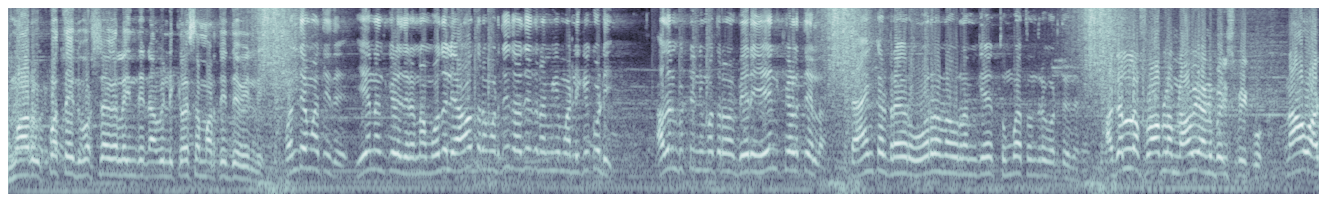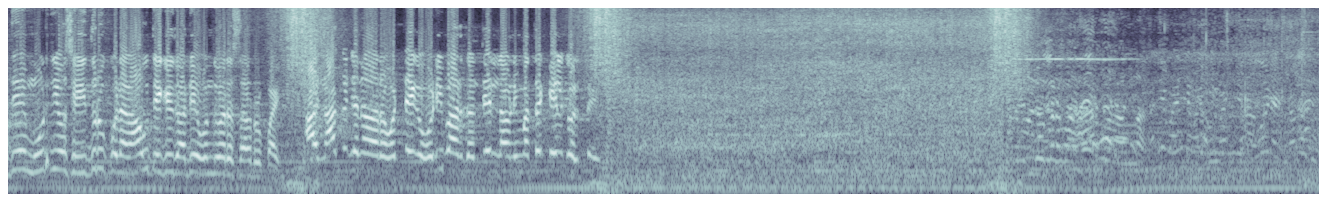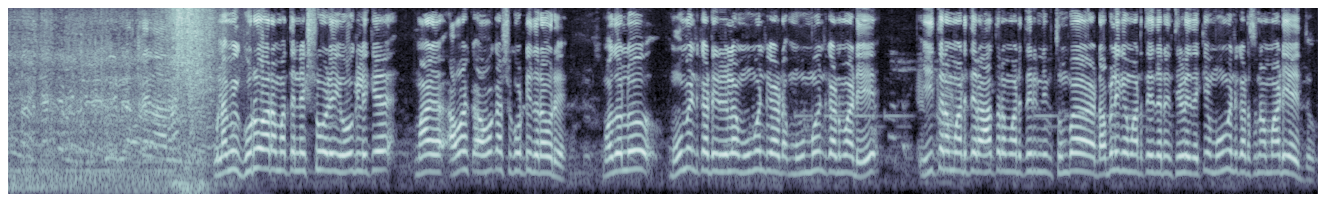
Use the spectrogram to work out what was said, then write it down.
ಸುಮಾರು ಇಪ್ಪತ್ತೈದು ವರ್ಷಗಳ ಹಿಂದೆ ನಾವಿಲ್ಲಿ ಕೆಲಸ ಮಾಡ್ತಿದ್ದೇವೆ ಇಲ್ಲಿ. ಒಂದೇ ಮಾತಿದೆ ಏನಂತ ಕೇಳಿದ್ರೆ ನಾವು ಮೊದಲು ಯಾವ ಥರ ಮಾಡ್ತಿದ್ದೆ ಅದೇ ಥರ ನಮಗೆ ಮಾಡಲಿಕ್ಕೆ ಕೊಡಿ. ಅದನ್ನು ಬಿಟ್ಟು ನಿಮ್ಮ ಹತ್ರ ಬೇರೆ ಏನು ಕೇಳ್ತಾ ಇಲ್ಲ. ಟ್ಯಾಂಕರ್ ಡ್ರೈವರ್ ಓರನ್ ಅವರು ನಮಗೆ ತುಂಬ ತೊಂದರೆ ಕೊಡ್ತಿದ್ದಾರೆ. ಅದೆಲ್ಲ ಪ್ರಾಬ್ಲಮ್ ನಾವೇ ಅನುಭವಿಸಬೇಕು. ನಾವು ಅದೇ ಮೂರು ದಿವಸ ಇದ್ರೂ ಕೂಡ ನಾವು ತೆಗೆದು ಅದೇ ಒಂದೂವರೆ ಸಾವಿರ ರೂಪಾಯಿ. ಆ ನಾಲ್ಕು ಜನರ ಹೊಟ್ಟೆಗೆ ಹೊಡಿಬಾರ್ದು ಅಂತೇಳಿ ನಾವು ನಿಮ್ಮ ಹತ್ರ ಕೇಳ್ಕೊಳ್ತೇವೆ ನಮಗೆ ಗುರುವಾರ ಮತ್ತು ನೆಕ್ಸ್ಟ್ ಹೋಳಿ ಹೋಗ್ಲಿಕ್ಕೆ ಮಾ ಅವಕ, ಅವಕಾಶ ಕೊಟ್ಟಿದ್ದಾರೆ ಅವರೇ. ಮೊದಲು ಮೂವ್ಮೆಂಟ್ ಕಾರ್ಡ್ ಇರಲಿಲ್ಲ ಮೂವ್ಮೆಂಟ್ ಕಾರ್ಡ್ ಮೂವ್ಮೆಂಟ್ ಕಾರ್ಡ್ ಮಾಡಿ ಈ ಥರ ಮಾಡ್ತೀರಾ, ಆ ಥರ ಮಾಡ್ತೀರಿ, ನೀವು ತುಂಬ ಡಬಲಿಗೆ ಮಾಡ್ತಾ ಇದ್ದಾರೆ ಅಂತ ಹೇಳಿದ್ದಕ್ಕೆ ಮೂವ್ಮೆಂಟ್ ಕಾರ್ಡ್ಸ್ ನಾವು ಮಾಡಿ ಆಯಿತು.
